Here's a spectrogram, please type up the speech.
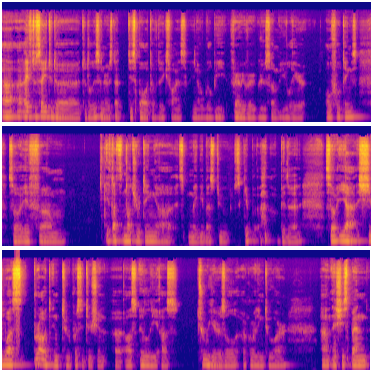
uh, I have to say to the to the listeners that this part of the X Files, you know, will be very very gruesome. You'll hear awful things. So if um, if that's not your thing, uh, it's maybe best to skip a bit. Ahead. So yeah, she was brought into prostitution uh, as early as two years old, according to her um, and she spent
